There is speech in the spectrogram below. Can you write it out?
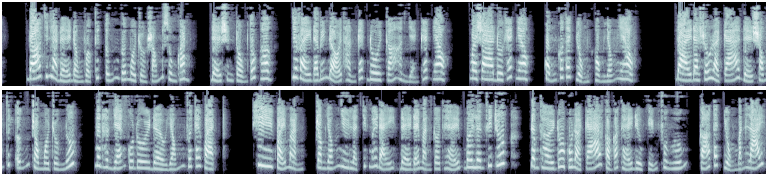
Đó chính là để động vật thích ứng với môi trường sống xung quanh, để sinh tồn tốt hơn. Như vậy đã biến đổi thành các đuôi có hình dạng khác nhau. Ngoài ra đuôi khác nhau cũng có tác dụng không giống nhau. Đại đa số loài cá để sống thích ứng trong môi trường nước, nên hình dáng của đuôi đều giống với cái quạt. Khi quẩy mạnh, trông giống như là chiếc máy đẩy để đẩy mạnh cơ thể bơi lên phía trước, đồng thời đuôi của loài cá còn có thể điều khiển phương hướng, có tác dụng bánh lái.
